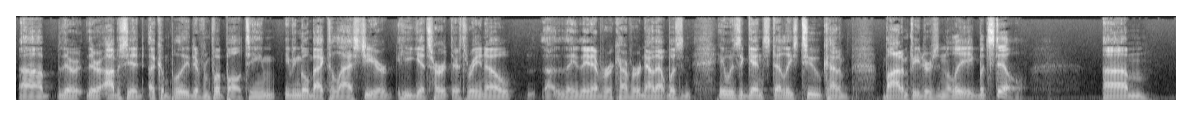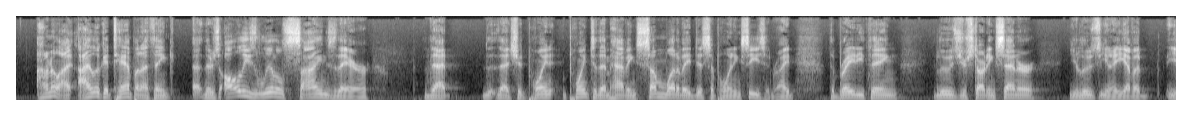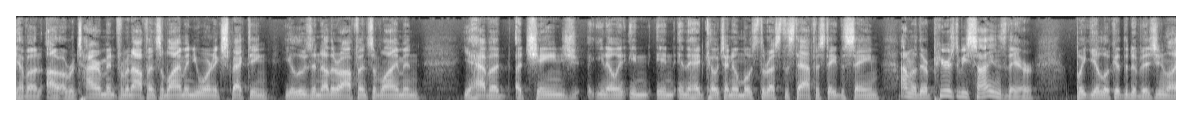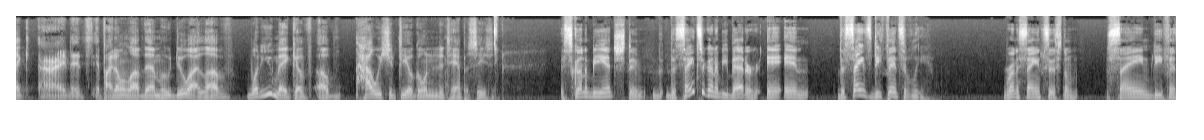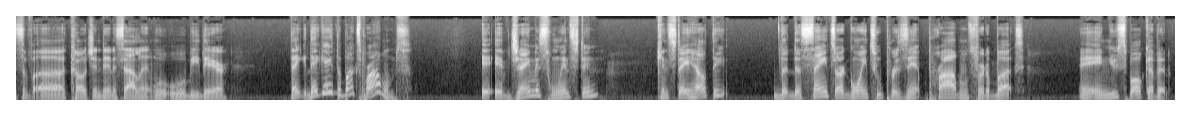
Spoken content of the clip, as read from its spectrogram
uh, they're they're obviously a, a, completely different football team. Even going back to last year, he gets hurt. They're three and zero. Uh, they they never recover. Now that wasn't. It was against at least two kind of bottom feeders in the league, but still, um, I don't know. I, I look at Tampa and I think uh, there's all these little signs there that that should point point to them having somewhat of a disappointing season. Right, the Brady thing, lose your starting center you lose, you know, you have a you have a, a retirement from an offensive lineman you weren't expecting. You lose another offensive lineman. You have a, a change, you know, in, in, in the head coach. I know most of the rest of the staff has stayed the same. I don't know. There appears to be signs there, but you look at the division like, all right, if I don't love them, who do I love? What do you make of, of how we should feel going into Tampa season? It's going to be interesting. The Saints are going to be better, and, and the Saints defensively run the same system same defensive uh, coach and Dennis Allen will, will, be there. They they gave the Bucs problems. If Jameis Winston can stay healthy, the the Saints are going to present problems for the Bucs. And, and you spoke of it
